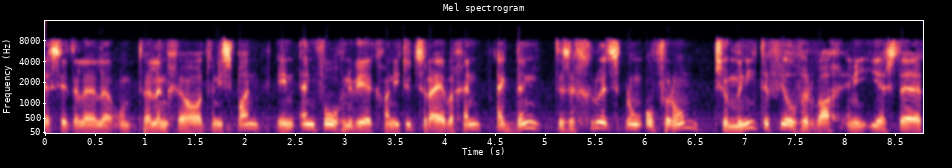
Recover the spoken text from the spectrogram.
is, het hulle hulle onthulling gehad van die span en in volgende week gaan die toetsrye begin. Ek dink dis 'n groot sprong op vir hom. So moenie te veel verwag in die eerste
